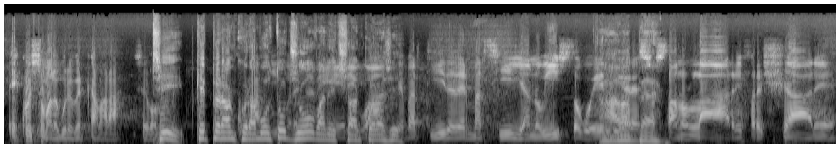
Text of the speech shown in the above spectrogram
E questo vale pure per Camarà, secondo sì, me. che però è ancora molto giovane. C'ha ancora sì. partite del Marsiglia hanno visto quelli ah, che adesso stanno là a refresciare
